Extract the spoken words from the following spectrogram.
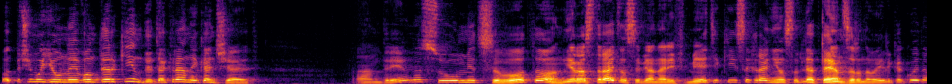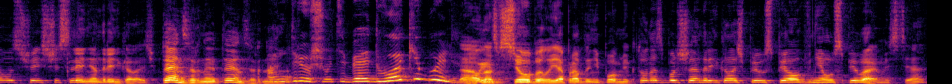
Вот почему юные вундеркинды так рано и кончают. Андрей у нас умница, вот он. Не растратил себя на арифметике и сохранился для тензорного. Или какое там у вас еще исчисление, Андрей Николаевич? Тензорные, тензорные. Андрюша, у тебя и двойки были? Да, у нас все было, я правда не помню. Кто у нас больше, Андрей Николаевич, преуспел в неуспеваемости, а?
